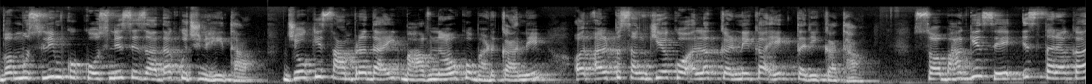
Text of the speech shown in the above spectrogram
वह मुस्लिम को कोसने से ज़्यादा कुछ नहीं था। जो कि सांप्रदायिक भावनाओं को भड़काने और अल्पसंख्यक को अलग करने का एक तरीका था। सौभाग्य से इस तरह का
